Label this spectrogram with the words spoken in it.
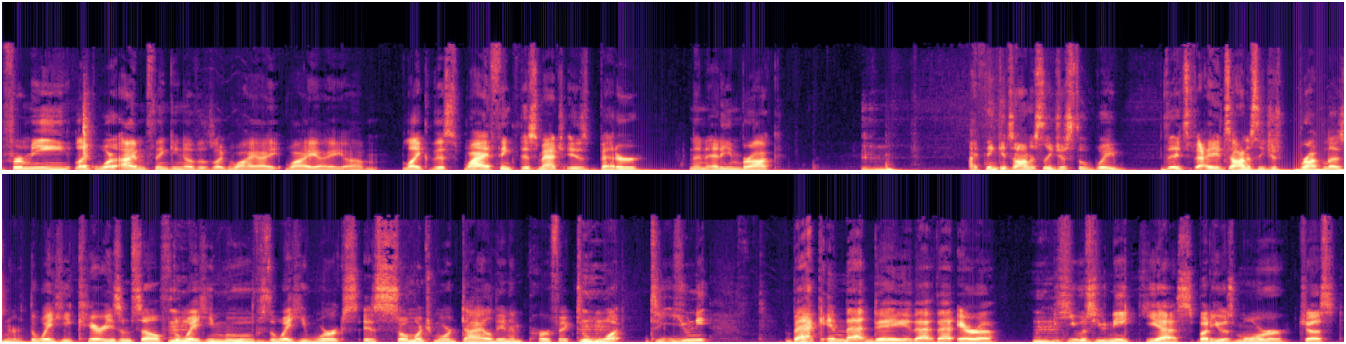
for me like what I'm thinking of is like why I why I um like this why I think this match is better than Eddie and Brock. Mm-hmm. I think it's honestly just the way it's it's honestly just Brock Lesnar. The way he carries himself, the mm-hmm. way he moves, the way he works is so much more dialed in and perfect to mm-hmm. what to unique. Back in that day, that that era, he was unique, yes, but he was more just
